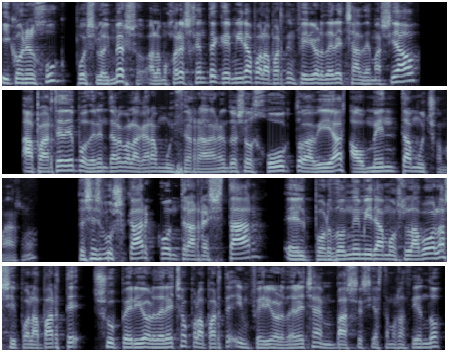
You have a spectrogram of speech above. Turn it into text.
Y con el hook, pues lo inverso. A lo mejor es gente que mira por la parte inferior derecha demasiado, aparte de poder entrar con la cara muy cerrada. Entonces el hook todavía aumenta mucho más. ¿no? Entonces es buscar contrarrestar el por dónde miramos la bola, si por la parte superior derecha o por la parte inferior derecha, en base si estamos haciendo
